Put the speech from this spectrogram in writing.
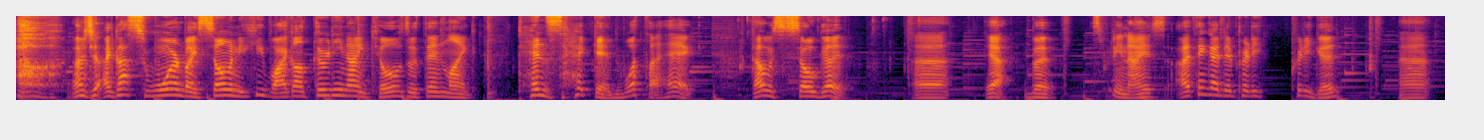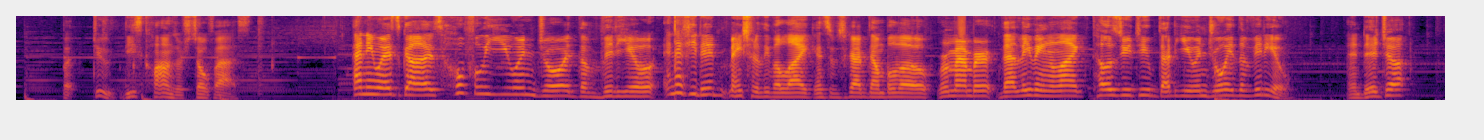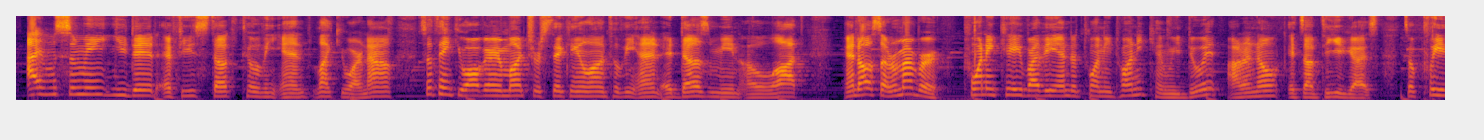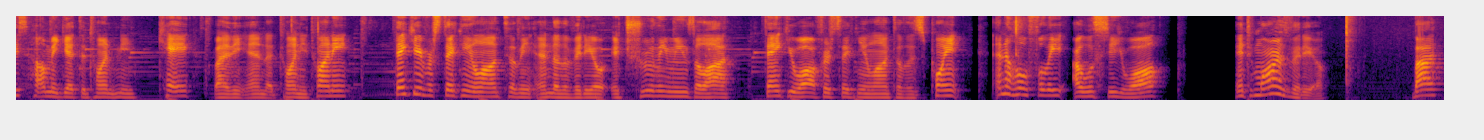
I got sworn by so many people. I got 39 kills within like 10 seconds. What the heck? That was so good. Uh, yeah, but it's pretty nice. I think I did pretty, pretty good. Uh, but dude, these clowns are so fast. Anyways guys, hopefully you enjoyed the video, and if you did, make sure to leave a like and subscribe down below. Remember that leaving a like tells YouTube that you enjoyed the video. And did ya? I'm assuming you did if you stuck till the end like you are now. So thank you all very much for sticking along till the end. It does mean a lot. And also remember, 20k by the end of 2020. Can we do it? I don't know. It's up to you guys. So please help me get to 20k by the end of 2020. Thank you for sticking along till the end of the video. It truly means a lot. Thank you all for sticking along till this point. And hopefully I will see you all in tomorrow's video. Bye.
